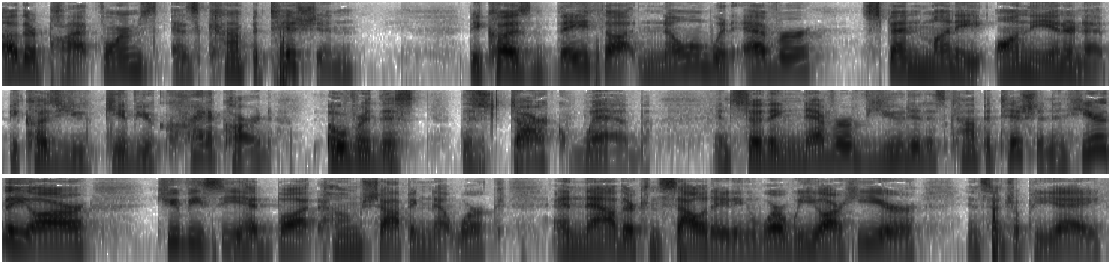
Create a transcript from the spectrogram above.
other platforms as competition because they thought no one would ever spend money on the internet because you give your credit card over this this dark web and so they never viewed it as competition. And here they are. QVC had bought Home Shopping Network, and now they're consolidating. And where we are here in Central PA,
